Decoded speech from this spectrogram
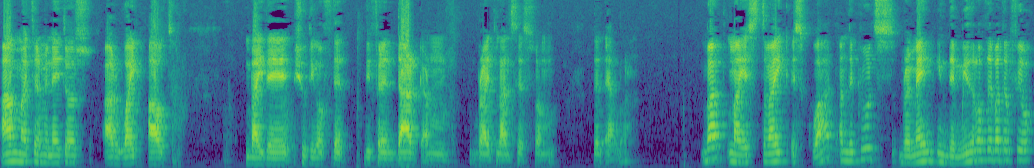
And my Terminators are wiped out by the shooting of the different dark and bright lances from the Eldar. But my strike squad and the crews remain in the middle of the battlefield,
